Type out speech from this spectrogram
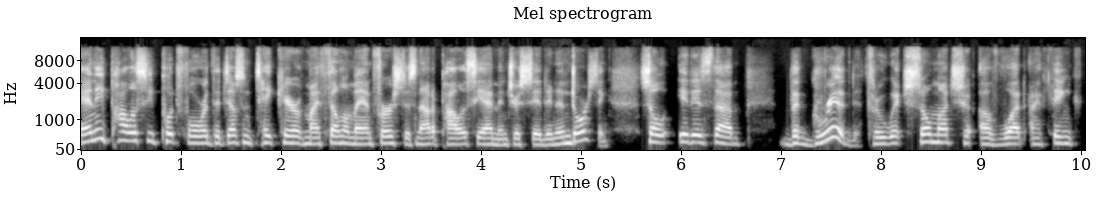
Any policy put forward that doesn't take care of my fellow man first is not a policy I'm interested in endorsing. So it is the the grid through which so much of what I think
